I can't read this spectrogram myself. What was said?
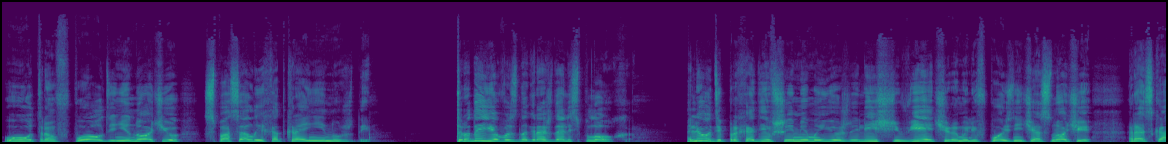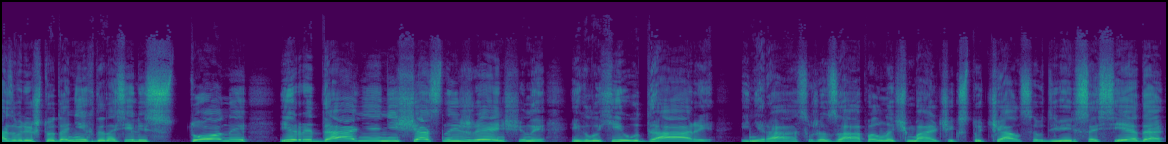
утром, в полдень и ночью, спасало их от крайней нужды. Труды ее вознаграждались плохо. Люди, проходившие мимо ее жилища вечером или в поздний час ночи, рассказывали, что до них доносились стоны и рыдания несчастной женщины, и глухие удары, и не раз уже за полночь мальчик стучался в дверь соседа,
